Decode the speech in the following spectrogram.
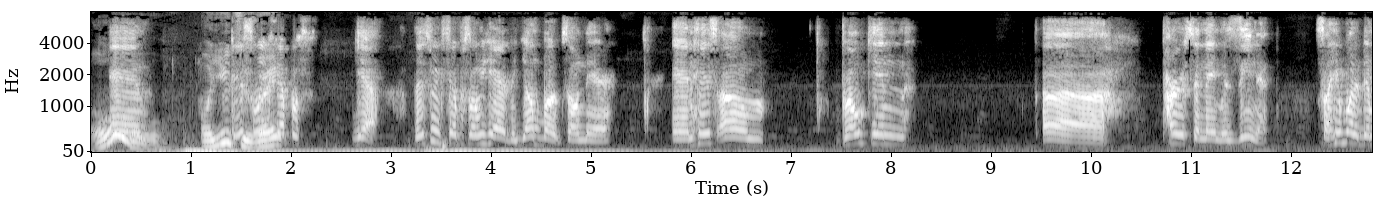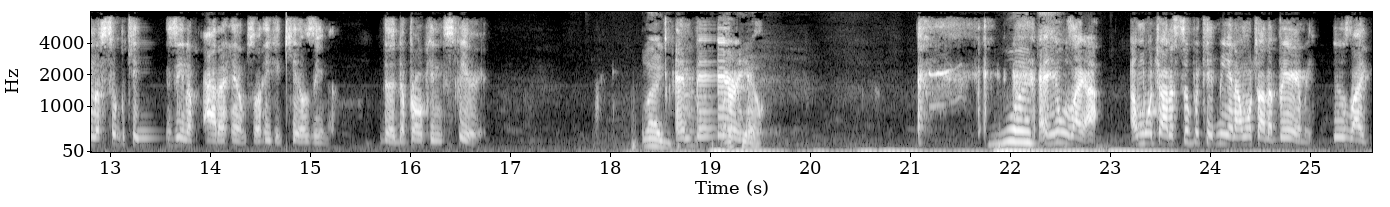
Ooh, And on This YouTube, week's right? episode, yeah, this week's episode he had the Young Bucks on there, and his um broken uh person name is Zenith. So he wanted them to super kick Zenith out of him so he could kill Zenith, the the broken spirit, Like and bury Okay. him. what? And he was like, I, I want y'all to super kick me and I want y'all to bury me. He was like,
